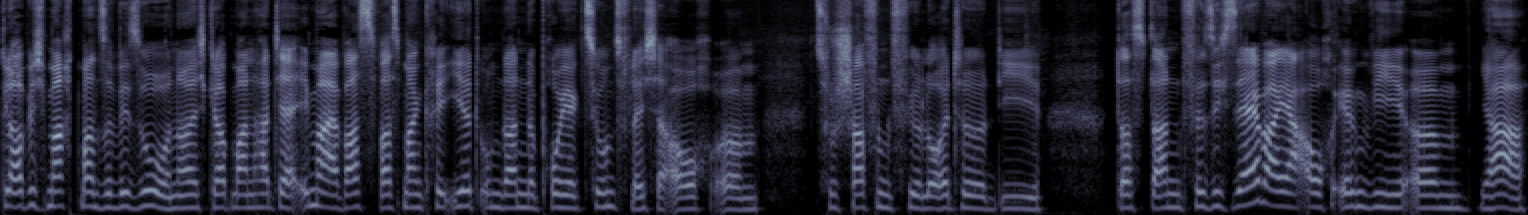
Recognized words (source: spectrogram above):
glaube ich macht man sowieso. Ne? Ich glaube, man hat ja immer was, was man kreiert, um dann eine Projektionsfläche auch ähm, zu schaffen für Leute, die das dann für sich selber ja auch irgendwie, ähm, ja,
